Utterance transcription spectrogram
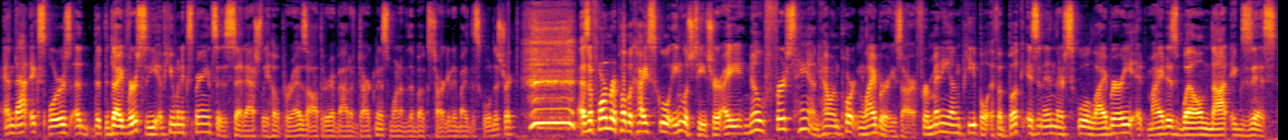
and that explores a, the, the, diversity of human experiences, said Ashley Hope Perez, author of Out of Darkness, one of the books targeted by the school district. As a former public high school English teacher, I know firsthand how important libraries are. For many young people, if a book isn't in their school library, it might as well not not exist.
